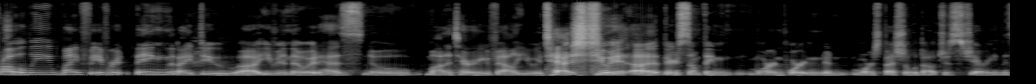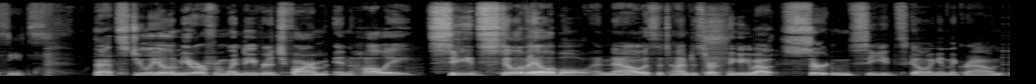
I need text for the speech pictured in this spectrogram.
probably my favorite thing that I do, uh, even though it has no monetary value attached to it. Uh, there's something more important and more special about just sharing the seeds. That's Julie Lemieux from Windy Ridge Farm in Hawley. Seeds still available, and now is the time to start thinking about certain seeds going in the ground.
